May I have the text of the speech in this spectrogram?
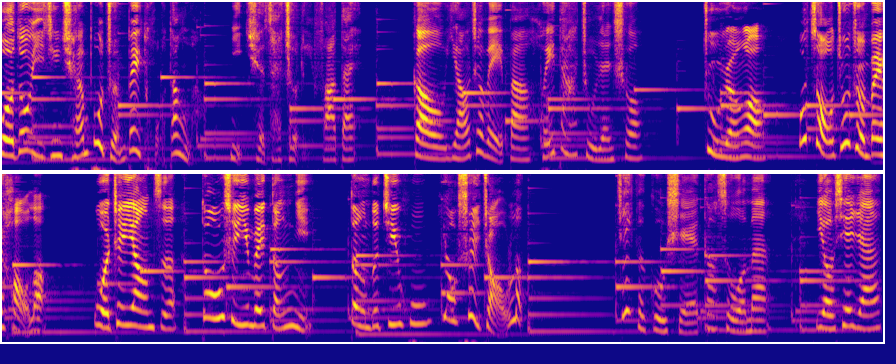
我都已经全部准备妥当了，你却在这里发呆。”狗摇着尾巴回答主人说：“主人啊，我早就准备好了。我这样子都是因为等你，等得几乎要睡着了。”这个故事告诉我们，有些人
